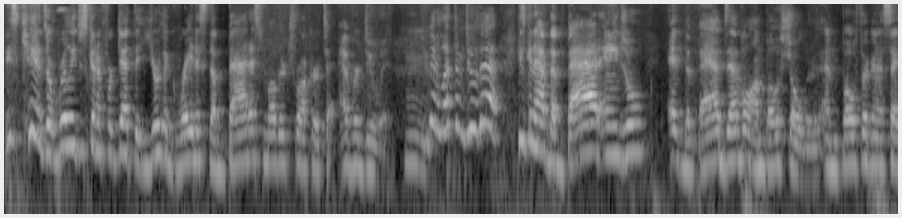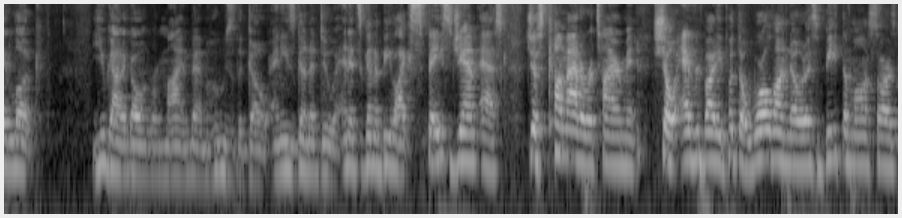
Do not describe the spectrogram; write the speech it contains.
These kids are really just gonna forget that you're the greatest, the baddest mother trucker to ever do it. Hmm. You're gonna let them do that. He's gonna have the bad angel and the bad devil on both shoulders, and both are gonna say, "Look." You gotta go and remind them who's the GOAT, and he's gonna do it. And it's gonna be like Space Jam esque. Just come out of retirement, show everybody, put the world on notice, beat the Monstars,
